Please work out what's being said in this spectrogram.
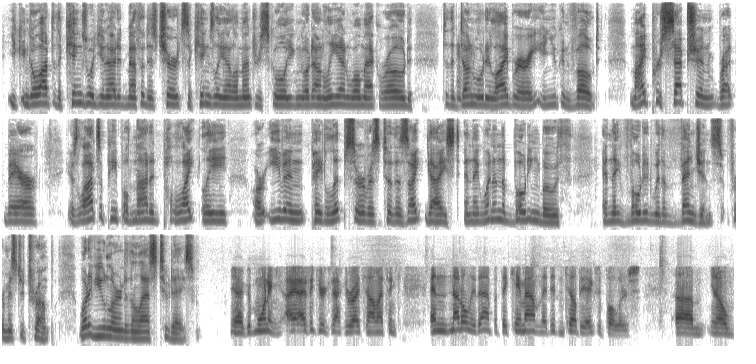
You can go out to the Kingswood United Methodist Church, the Kingsley Elementary School. You can go down Leanne Womack Road to the Dunwoody Library and you can vote. My perception, Bret Baier, is lots of people nodded politely or even paid lip service to the zeitgeist and they went in the voting booth and they voted with a vengeance for Mr. Trump. What have you learned in the last two days? Yeah, good morning. I, I think you're exactly right, Tom. I think, and not only that, but they came out and they didn't tell the exit pollers, um, you know,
